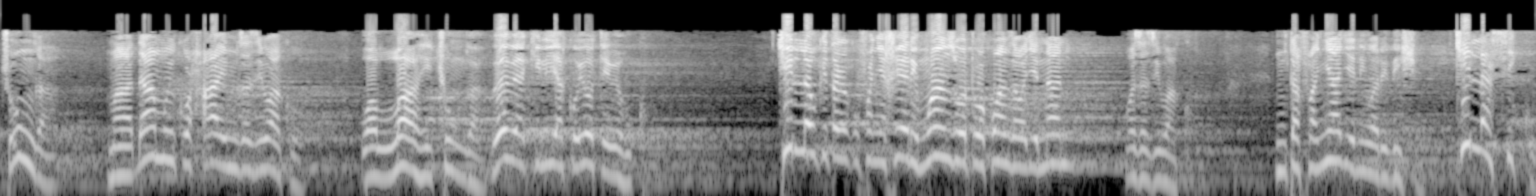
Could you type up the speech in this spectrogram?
chunga maadamu iko hai mzazi wako wallahi chunga. Wewe akili yako yote iwe huko. Kila ukitaka kufanya kheri mwanzo watu wa kwanza waje nani wazazi wako. Nitafanyaje niwaridhishe? Kila siku.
